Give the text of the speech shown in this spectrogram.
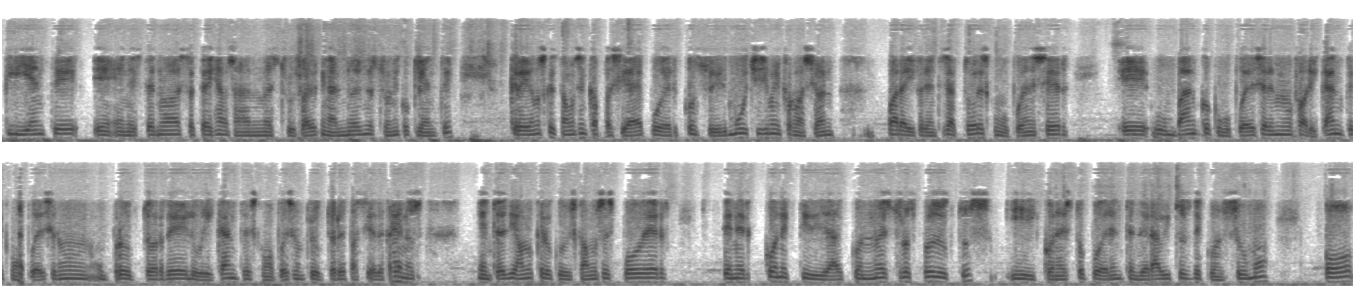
cliente eh, en esta nueva estrategia, o sea, nuestro usuario final no es nuestro único cliente. Creemos que estamos en capacidad de poder construir muchísima información para diferentes actores, como pueden ser eh, un banco, como puede ser el mismo fabricante, como puede ser un, productor de lubricantes, como puede ser un productor de pastillas de frenos. Entonces, digamos que lo que buscamos es poder tener conectividad con nuestros productos y con esto poder entender hábitos de consumo o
